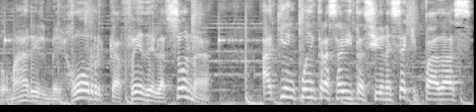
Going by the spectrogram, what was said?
tomar el mejor café de la zona. Aquí encuentras habitaciones equipadas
